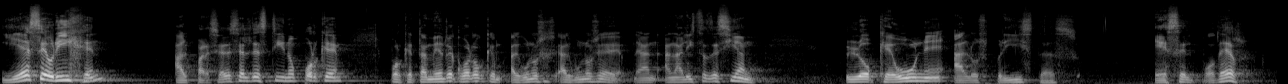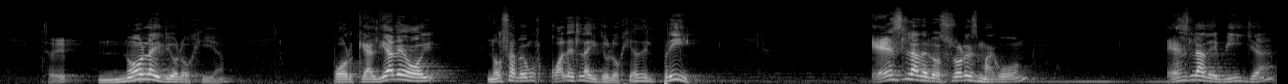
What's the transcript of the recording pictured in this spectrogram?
Y ese origen, al parecer, es el destino. ¿Por qué? Porque también recuerdo que algunos, algunos eh, analistas decían, lo que une a los priistas es el poder, no la ideología, porque al día de hoy no sabemos cuál es la ideología del PRI. ¿Es la de los Flores Magón? ¿Es la de Villa?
